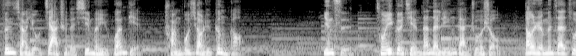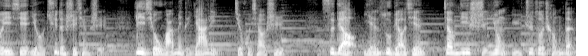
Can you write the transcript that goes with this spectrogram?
分享有价值的新闻与观点，传播效率更高。因此，从一个简单的灵感着手，当人们在做一些有趣的事情时，力求完美的压力就会消失。撕掉严肃标签，降低使用与制作成本，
